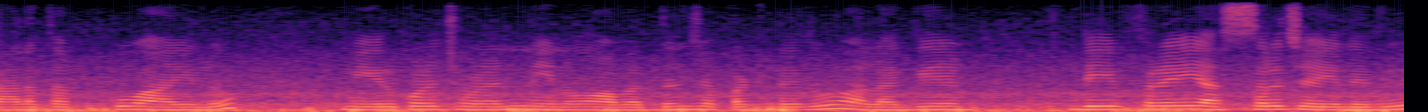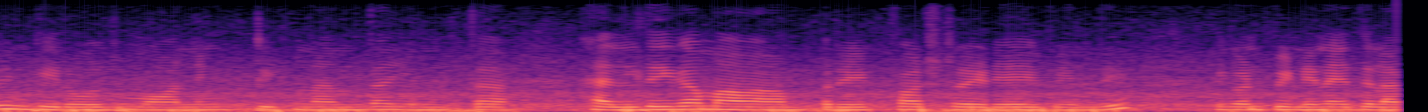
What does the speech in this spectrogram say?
చాలా తక్కువ ఆయిల్. మీరు కూడా చూడండి నేను అబద్ధం చెప్పట్లేదు. అలాగే డీప్ ఫ్రై అస్సలు చేయలేదు. ఇంక ఈరోజు మార్నింగ్ టిఫిన్ అంతా ఇంత హెల్తీగా మా బ్రేక్ఫాస్ట్ రెడీ అయిపోయింది. ఇదిగోండి పిండిని అయితే ఇలా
